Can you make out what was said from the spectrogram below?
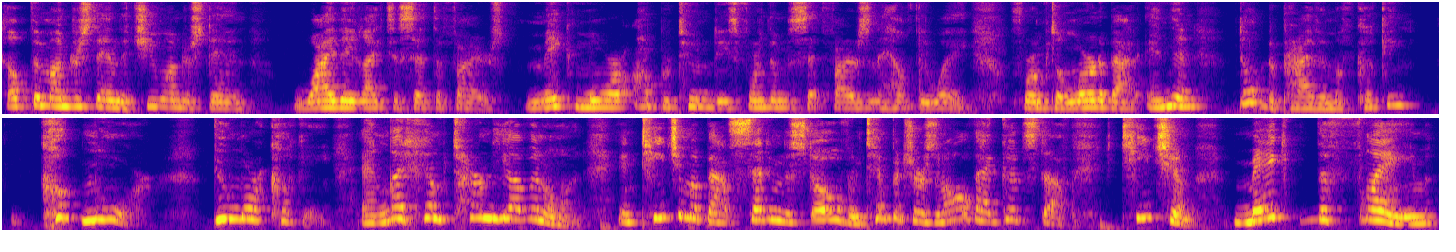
Help them understand that you understand why they like to set the fires. Make more opportunities for them to set fires in a healthy way, for them to learn about it. And then don't deprive him of cooking. Cook more. do more cooking and let him turn the oven on and teach him about setting the stove and temperatures and all that good stuff. Teach him, make the flame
